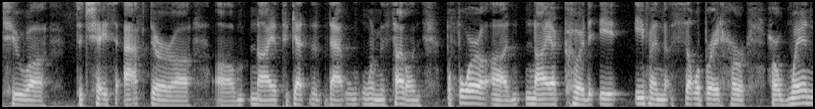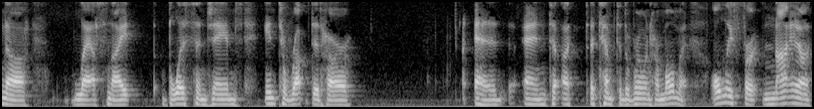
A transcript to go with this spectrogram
to uh, to chase after uh, um, Nia to get that women's title. And before uh, Nia could e- even celebrate her her win uh, last night, Bliss and James interrupted her and and uh, attempted to ruin her moment, only for Nia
